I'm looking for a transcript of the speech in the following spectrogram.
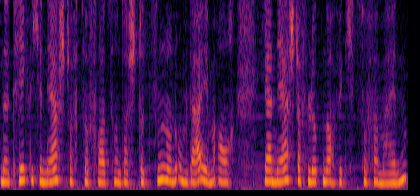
eine tägliche Nährstoffzufuhr zu unterstützen und um da eben auch ja, Nährstofflücken auch wirklich zu vermeiden.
